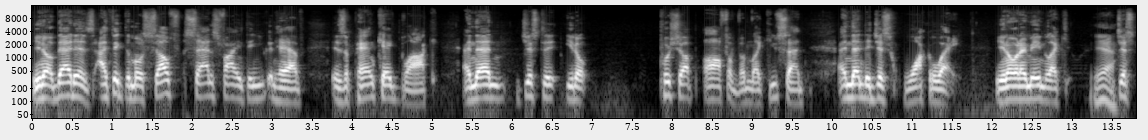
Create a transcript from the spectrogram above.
You know, that is, I think the most self satisfying thing you can have is a pancake block and then just to, you know, push up off of them, like you said, and then to just walk away. You know what I mean? Like, Yeah. just,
